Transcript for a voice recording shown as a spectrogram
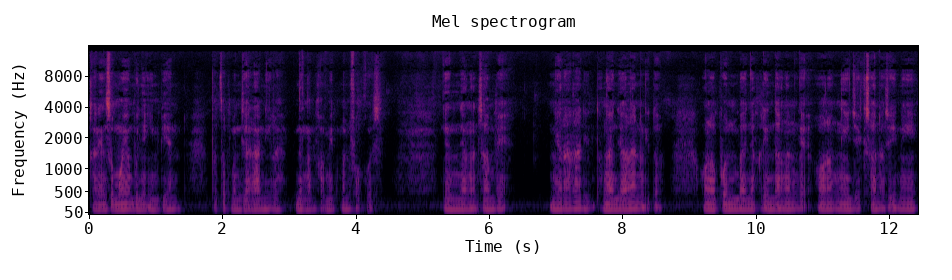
kalian semua yang punya impian tetap menjalani lah dengan komitmen fokus. Dan jangan sampai nyerahlah di tengah jalan gitu. Walaupun banyak rintangan kayak orang ngejek sana sini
